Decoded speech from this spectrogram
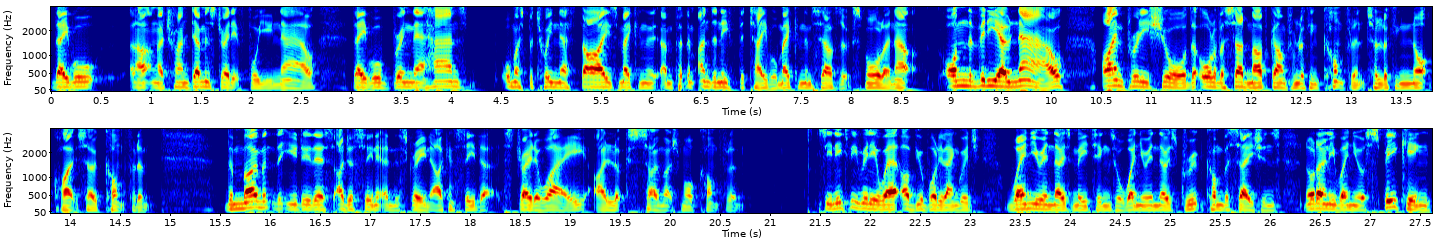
they will, and I'm going to try and demonstrate it for you now. They will bring their hands almost between their thighs, making the, and put them underneath the table, making themselves look smaller. Now, on the video now, I'm pretty sure that all of a sudden I've gone from looking confident to looking not quite so confident. The moment that you do this, I just seen it in the screen. I can see that straight away. I look so much more confident. So you need to be really aware of your body language when you're in those meetings or when you're in those group conversations, not only when you're speaking,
